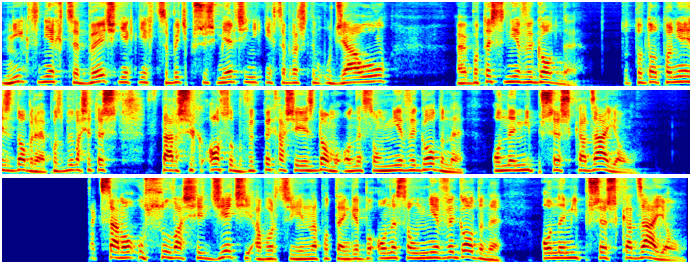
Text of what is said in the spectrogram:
Nikt nie chce być, nikt nie chce być przy śmierci, nikt nie chce brać w tym udziału, e, bo to jest niewygodne. To, to, to, nie jest dobre. Pozbywa się też starszych osób, wypycha się je z domu. One są niewygodne, one mi przeszkadzają. Tak samo usuwa się dzieci aborcyjne na potęgę, bo one są niewygodne. One mi przeszkadzają.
